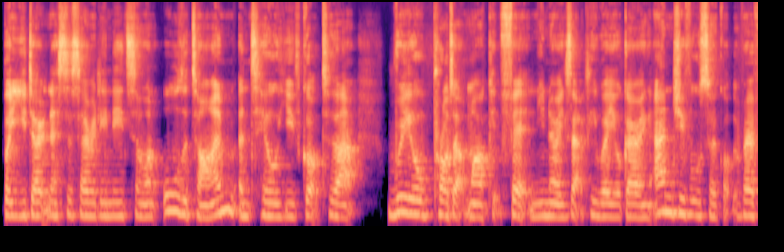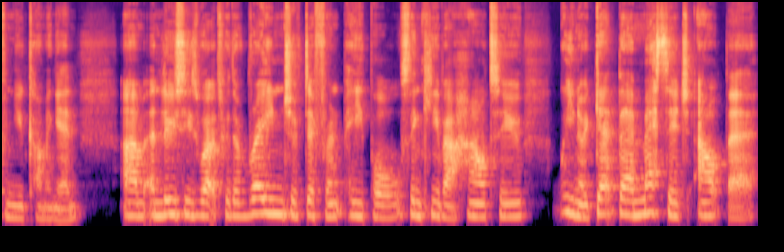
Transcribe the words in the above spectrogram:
but you don't necessarily need someone all the time until you've got to that real product market fit and you know exactly where you're going. And you've also got the revenue coming in. Um, and Lucy's worked with a range of different people thinking about how to, you know, get their message out there.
